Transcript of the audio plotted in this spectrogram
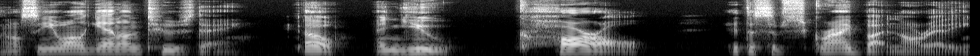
And I'll see you all again on Tuesday. Oh, and you, Carl hit the subscribe button already.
